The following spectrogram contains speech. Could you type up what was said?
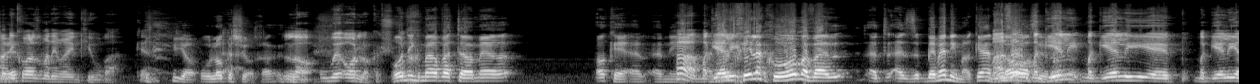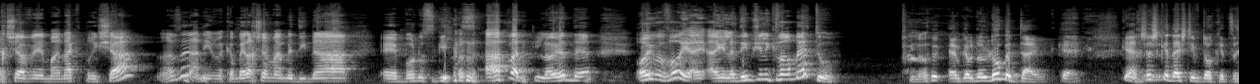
אני כל הזמן רעים כי הוא רע, כן. יו, הוא לא קשוח. אה? לא, הוא מאוד לא קשור. הוא נגמר ואתה אומר אוקיי אני אה, מתחיל לקום אבל זה באמת נגמר כן מה לא זה? מגיע לי, אה, עכשיו אה, מענק פרישה? מה זה? אני מקבל עכשיו מהמדינה אה, בונוס גיל הזהב? אני לא יודע. אוי ואבוי, הילדים שלי כבר מתו. כאילו, הם גם נולדו בינתיים כן. כן. אני חושב שכדאי שתבדוק את זה.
